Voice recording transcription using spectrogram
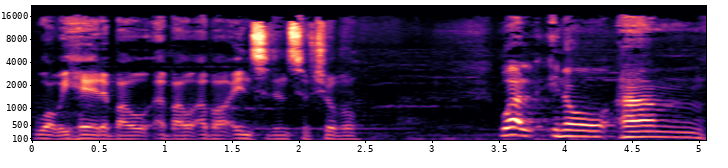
what we hear about about about incidents of trouble. Well, you know. Um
